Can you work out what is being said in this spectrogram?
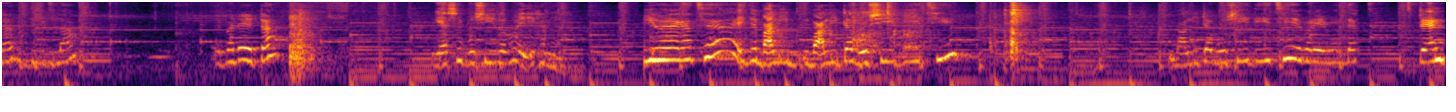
এটা দিলাম। এবারে এটা গ্যাসে বসিয়ে দেবো এখানে। কি হয়ে গেছে, এই যে বালি, বালিটা বসিয়ে দিয়েছি। বালিটা বসিয়ে দিয়েছি, এবার এর মধ্যে স্ট্যান্ড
